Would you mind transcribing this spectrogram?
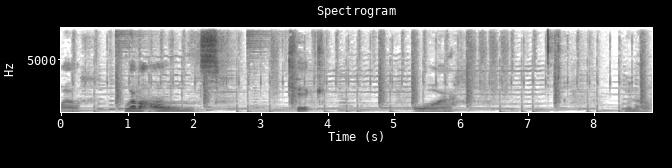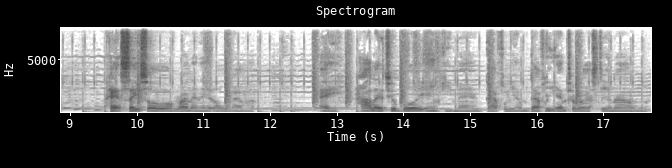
Well, whoever owns Kick or you know had say so running it or whatever, hey, holla at your boy Inky, man. Definitely, I'm definitely interested. Um,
